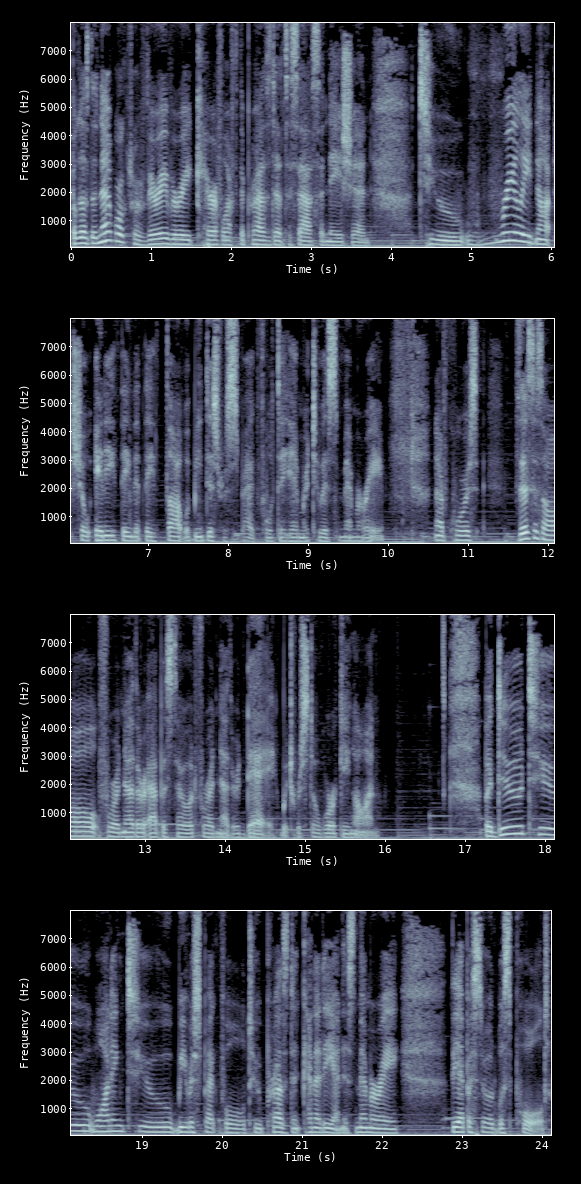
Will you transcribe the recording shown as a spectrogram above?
because the networks were very, very careful after the president's assassination to really not show anything that they thought would be disrespectful to him or to his memory. Now, of course, this is all for another episode for another day, which we're still working on. But due to wanting to be respectful to President Kennedy and his memory, the episode was pulled.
